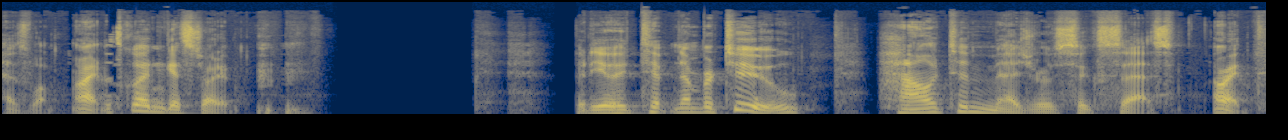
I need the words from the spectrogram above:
as well. All right, let's go ahead and get started. Video tip number two how to measure success. All right,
